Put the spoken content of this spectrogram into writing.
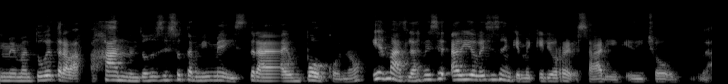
me mantuve trabajando entonces eso también me distrae un poco, ¿no? Y es más, las veces, ha habido veces en que me he querido regresar y he dicho, ah,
